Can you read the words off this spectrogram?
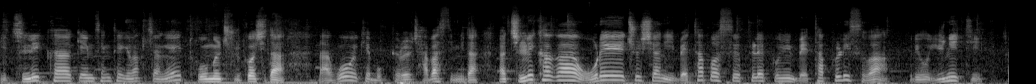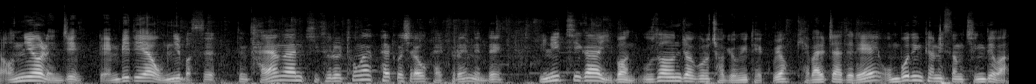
이 진리카 게임 생태계 확장에 도움을 줄 것이다. 라고 이렇게 목표를 잡았습니다. 아, 진리카가 올해 출시한 이 메타버스 플랫폼인 메타폴리스와 그리고 유니티, 자, 언리얼 엔진, 또 엔비디아 옴니버스 등 다양한 기술을 통합할 것이라고 발표를 했는데 유니티가 이번 우선적으로 적용이 됐고요. 개발자들의 온보딩 편의성 증대와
